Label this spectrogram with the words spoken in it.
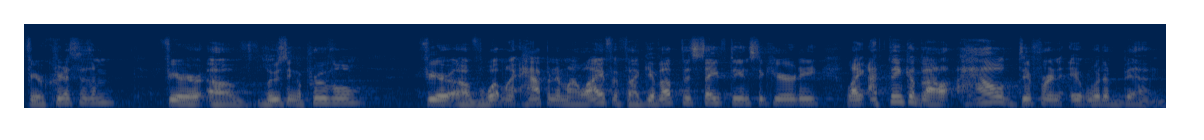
fear of criticism, fear of losing approval, fear of what might happen in my life if I give up this safety and security. Like, I think about how different it would have been,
